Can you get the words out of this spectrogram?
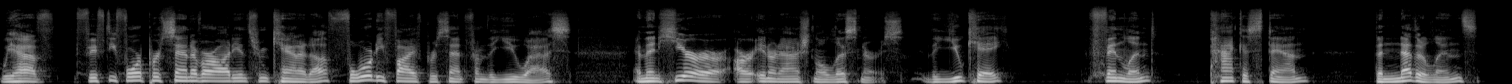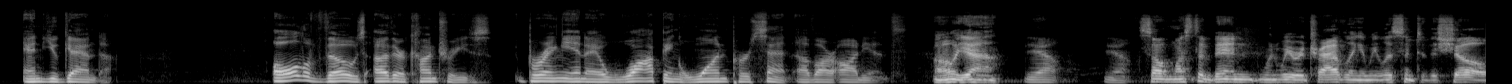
We have 54% of our audience from Canada, 45% from the US, and then here are our international listeners the UK, Finland, Pakistan, the Netherlands, and Uganda. All of those other countries bring in a whopping 1% of our audience. Oh, yeah. Yeah. Yeah. So it must have been when we were traveling and we listened to the show.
